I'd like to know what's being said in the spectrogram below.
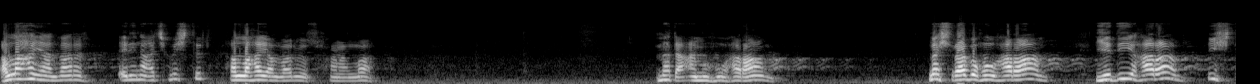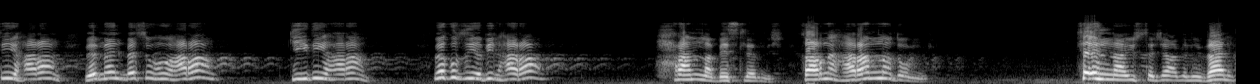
Allah'a yalvarır. Elini açmıştır. Allah'a yalvarıyor subhanallah. Med'amuhu haram. Meşrabuhu haram. Yediği haram. içtiği haram. Ve melbesuhu haram. Giydiği haram. Ve kuzuya bil haram. Haramla beslenmiş. Karnı haramla dolmuş. Yüstecabe li zalik.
